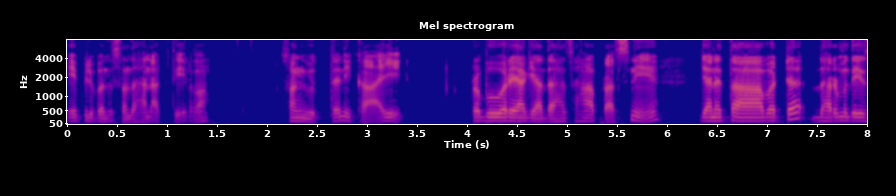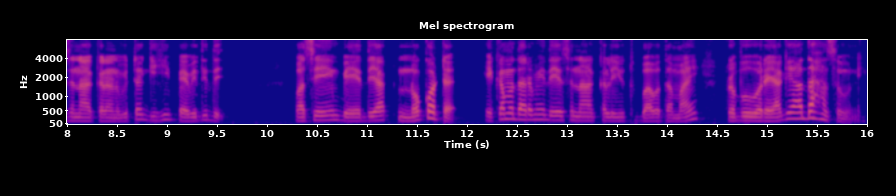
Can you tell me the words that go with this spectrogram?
ඒ පිළිබඳ සඳහනක් තියෙනවා. සංයුත්ත නිකායේ. ප්‍රභූවරයාගේ අදහස හා ප්‍රශ්නය ජනතාවට ධර්ම දේශනා කරන විට ගිහි පැවිදි වසයෙන් බේදයක් නොකොට එකම ධර්මය දේශනා කළ යුතු බව තමයි ප්‍රභූවරයාගේ අදහස වුණේ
